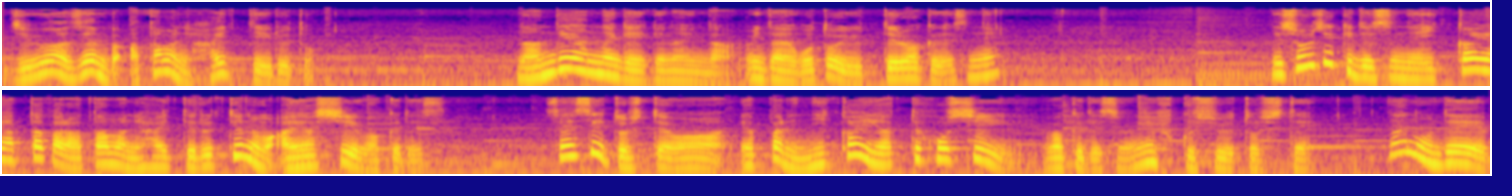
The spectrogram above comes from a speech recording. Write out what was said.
自分は全部頭に入っていると。なんでやんなきゃいけないんだみたいなことを言ってるわけですね。で正直ですね1回やったから頭に入ってるっていうのも怪しいわけです。先生としてはやっぱり2回やってほしいわけですよね復習として。なので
